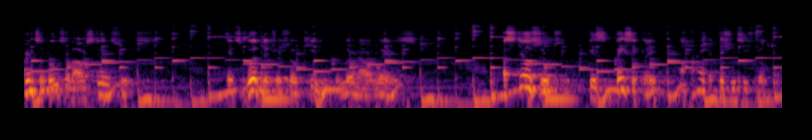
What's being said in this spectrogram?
principles of our still suits. It's good that you're so keen to learn our ways. A still suit is basically a high efficiency filter.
